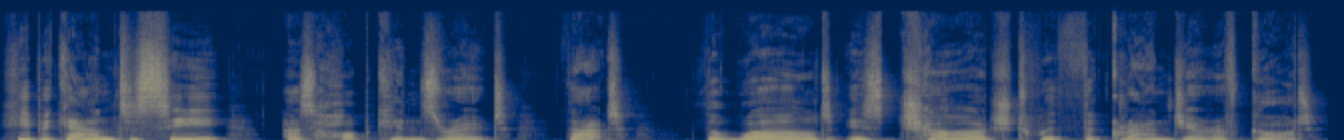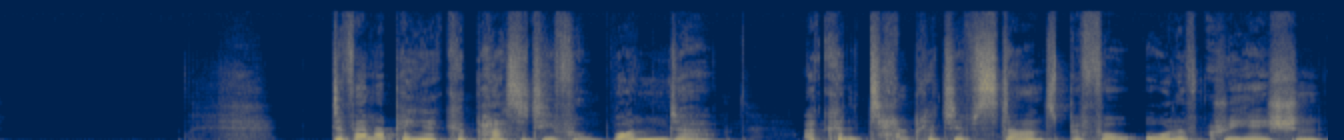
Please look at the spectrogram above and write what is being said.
He began to see, as Hopkins wrote, that the world is charged with the grandeur of God. Developing a capacity for wonder, a contemplative stance before all of creation,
